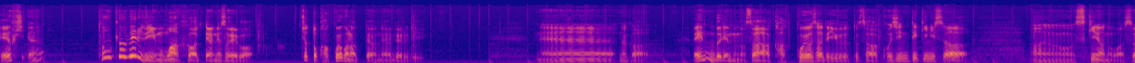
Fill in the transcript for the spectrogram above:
FC え？東京ベルディもマーク変わったよねそういえば。ちょっとかっこよくなったよねベルディ。ねえ。なんかエンブレムのさかっこよさで言うとさ個人的にさあのー、好きなのはさ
